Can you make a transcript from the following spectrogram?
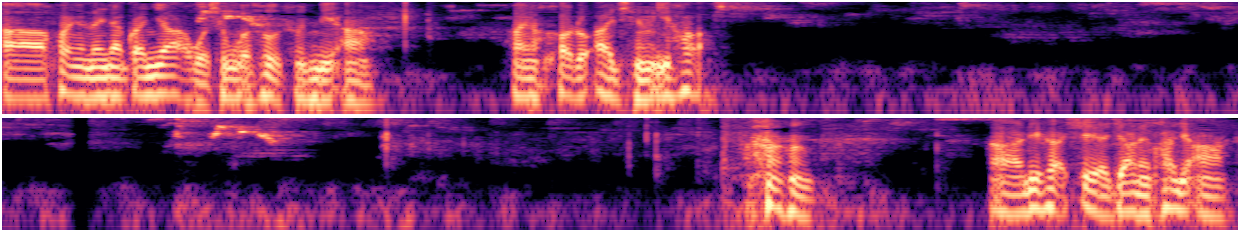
啊欢迎大家关家我是我素兄弟啊欢迎号召爱情一号。啊厉害谢谢家人夸奖啊。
